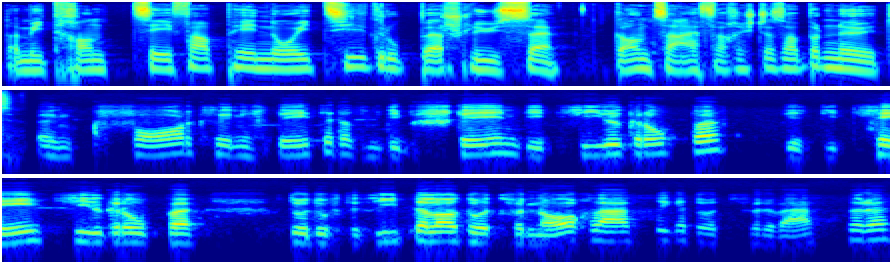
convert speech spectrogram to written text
Damit kann die CVP neue Zielgruppen erschliessen. Ganz einfach ist das aber nicht. Eine Gefahr sehe ich dort, dass man die bestehende Zielgruppe, die, die C-Zielgruppe, auf der Seite lassen, vernachlässigen, verwässern.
